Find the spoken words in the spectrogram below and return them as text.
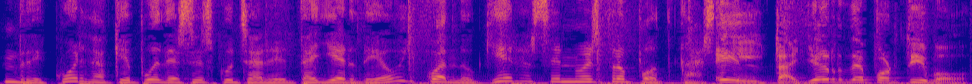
Recuerda que puedes escuchar el taller de hoy cuando quieras en nuestro podcast. El taller deportivo.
